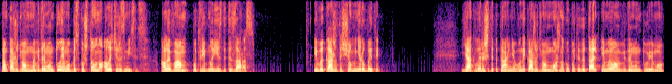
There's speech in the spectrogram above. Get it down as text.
Там кажуть вам, ми відремонтуємо безкоштовно, але через місяць. Але вам потрібно їздити зараз. І ви кажете, що мені робити? Як вирішити питання? Вони кажуть, вам можна купити деталь, і ми вам відремонтуємо.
